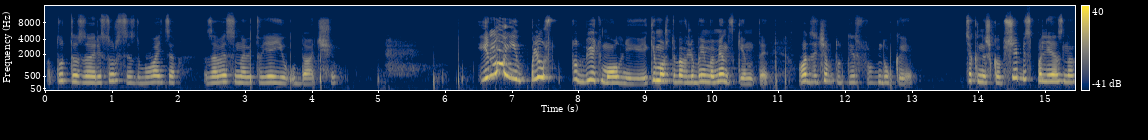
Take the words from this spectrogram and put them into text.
А тут за ресурси здобуваються зависено від твоєї удачі. І ну і плюс тут б'ють молнію, які можуть тебе в будь-який момент скинути. От зачем тут і сундуки. Ця книжка взагалі безполезна.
